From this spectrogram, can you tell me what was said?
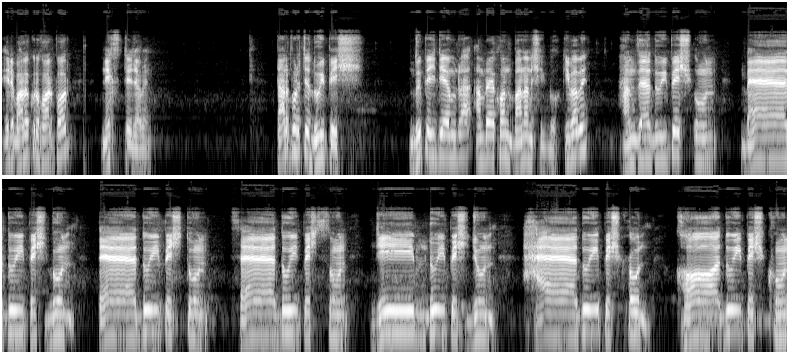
এটা ভালো করে হওয়ার পর নেক্সটে যাবেন। তারপর হচ্ছে দুই পেশ। দুই পেশ দিয়ে আমরা আমরা এখন বানান শিখব। কীভাবে? হামজা দুই পেশ উন ব্যা দুই পেশ বুন। ত্যা দুই পেশ তুন স্যা দুই পেশ সুন জিম দুই পেশ জুন হ্যাঁ দুই পেশ হুন খ দুই পেশ খুন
